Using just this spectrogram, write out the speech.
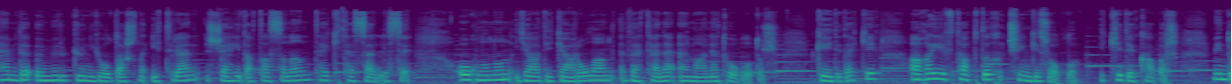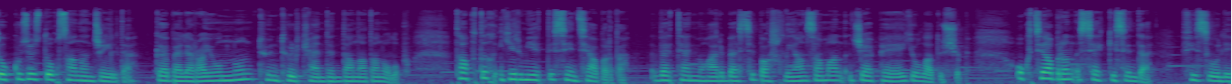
həm də ömür gün yoldaşını itirən şəhid atasının tək təsəllisi oğlunun yadigarı olan vətənə əmanət oğludur. Qeyd edək ki, Ağayev Tapdıq Çingizoğlu 2 dekabr 1990-cı ildə Qəbələ rayonunun Tüntül kəndində anadan olub. Tapdıq 27 sentyabrda Vətən müharibəsi başlayan zaman cəbhəyə yola düşüb. Oktyabrın 8-də Füzuli,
